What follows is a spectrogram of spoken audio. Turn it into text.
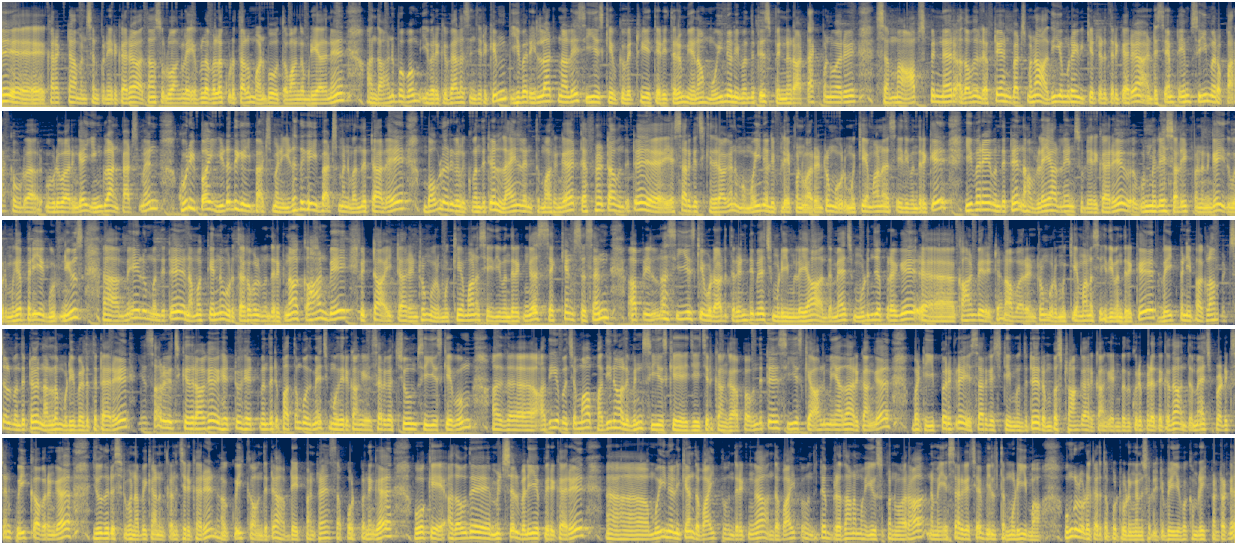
கரெக்டாக மென்ஷன் பண்ணியிருக்காரு. அதான் சொல்லுவாங்க சொல்லுவாங்களே எவ்வளோ விலை கொடுத்தாலும் அனுபவத்தை வாங்க முடியாதுன்னு. அந்த அனுபவம் இவருக்கு வேலை செஞ்சிருக்கு. இவர் இல்லாட்டினாலே சிஎஸ்கேவுக்கு வெற்றியை தேடித்தரும். ஏன்னா மொயின் அலி வந்துட்டு ஸ்பின்னர் அட்டாக் பண்ணுவார். செம்ம ஆஃப் ஸ்பின்னர் அதாவது லெஃப்ட் ஹேண்ட் பேட்ஸ்மேனாக அதிக முறை விக்கெட் எடுத்திருக்காரு. அட் சேம் டைம் சீமரை பறக்க விடுவார் விடுவாருங்க. இங்கிலாந்து பேட்ஸ்மேன் குறிப்பாக இடதுகை பேட்ஸ்மேன் இடதுகை பேட்ஸ்மேன் வந்துட்டாலே பவுலர்களுக்கு வந்துட்டு லைன் லென்த் மாறுங்க. டெஃபினட்டாக வந்துட்டு எஸ்ஆர்ஹெச்க்கு எதிராக நம்ம மொயின் அலி ப்ளே பண்ணுவார் என்றும் ஒரு முக்கியமான செய்தி வந்திருக்கு. இவரே வந்துட்டு நான் விளையாடலேன்னு சொல்லியிருக்காரு. உண்மையிலேயே சல்யூட் பண்ணுங்க. இது ஒரு மிகப்பெரிய குட் நியூஸ் மேலும் வந்துட்டு நமக்கு என்ன ஒரு தகவல் வந்திருக்குன்னா கான்பே ஃபிட்டாக ஆயிட்டார் என்றும் ஒரு முக்கியமான செய்தி வந்திருக்குங்க. செகண்ட் செஷன் அப்படி இல்லைன்னா சிஎஸ்கேவோட அடுத்த ரெண்டு மேட்ச் முடியும் இல்லையா? அந்த மேட்ச் முடிஞ்ச பிறகு கான்பே ரிட்டர்ன் ஆவார் என்றும் ஒரு முக்கியமான செய்தி வந்திருக்கு. வெயிட் பண்ணி பார்க்கலாம். மிட்சல் வந்துட்டு நல்ல முடிவு எடுத்துட்டாரு. எஸ்ஆர்ஹெச்சுக்கு எதிராக ஹெட் டு ஹெட் வந்துட்டு பத்தொம்போது மேட்ச் மோதி இருக்காங்க எஸ்ஆர்ஹெச்சும் சிஎஸ்கேவும் அதில் அதிகபட்சமாக பதினாலு வின் சிஎஸ்கே ஜெயிச்சிருக்காங்க. அப்போ வந்துட்டு சிஎஸ்கே ஆளுமையாக தான் இருக்காங்க. பட் இப்போ இருக்கிற எஸ்ஆர்ஹெச் டீம் வந்துட்டு ரொம்ப ஸ்ட்ராங்காக இருக்காங்க என்பது குறிப்பிடத்தக்கது அந்த மேட்ச் ப்ரொடிக்ஷன் குயிக்காக வருங்க. ஜோதிட சிறுவன் அபிகானந்த் கணிச்சிருக்காரு. நான் குயிக்காக வந்துட்டு அப்டேட் பண்ணுறேன் சப்போர்ட் பண்ணுங்கள் ஓகே அதாவது மிட்சல் வெளியே போயிருக்காரு. மொயின் அலிக்கு அந்த வாய்ப்பு வந்திருக்குங்க. அந்த வாய்ப்பை வந்துட்டு பிரதானமாக யூஸ் பண்ணுவாரா? நம்ம எஸ்ஆர்ஹெச்சை வீழ்த்த முடியுமா? உங்களோட கருத்தை போட்டு விடுங்கன்னு சொல்லிட்டு வீடியோவை கம்ப்ளீட் பண்ணுறேங்க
